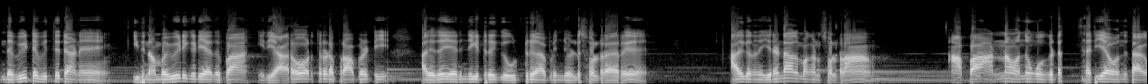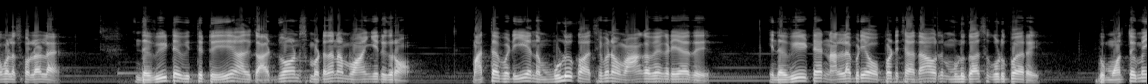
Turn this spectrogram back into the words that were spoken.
இந்த வீட்டை விற்றுட்டானே இது நம்ம வீடு கிடையாதுப்பா. இது யாரோ ஒருத்தரோட ப்ராப்பர்ட்டி அது ஏதோ எரிஞ்சிக்கிட்டு இருக்கு. விட்டுரு அப்படின்னு சொல்லிட்டு சொல்கிறாரு அதுக்கு அந்த இரண்டாவது மகன் சொல்கிறான் அப்பா அண்ணன் வந்து உங்ககிட்ட சரியாக வந்து தகவலை சொல்லலை. இந்த வீட்டை விற்றுட்டு அதுக்கு அட்வான்ஸ் மட்டும்தான் நம்ம வாங்கியிருக்கிறோம். மற்றபடி அந்த முழு காசுமே நம்ம வாங்கவே கிடையாது. இந்த வீட்டை நல்லபடியாக ஒப்படைச்சா தான் அவர் முழு காசு கொடுப்பாரு. இப்போ மொத்தமே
